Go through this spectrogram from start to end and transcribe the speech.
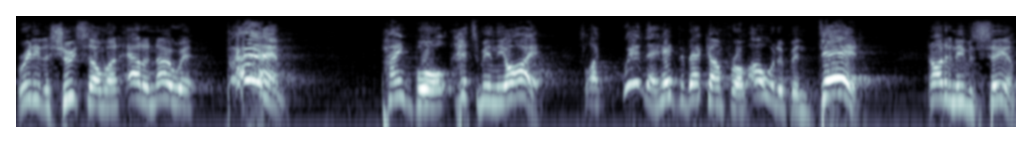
ready to shoot someone out of nowhere. Bam! Paintball hits me in the eye. It's like, where the heck did that come from? I would have been dead. And I didn't even see him.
